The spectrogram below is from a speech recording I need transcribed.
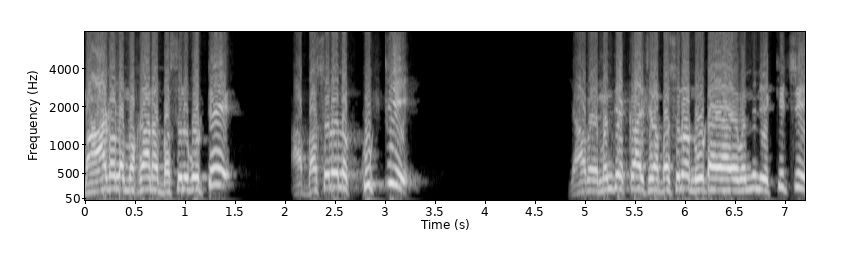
మా ఆడోళ్ళ ముఖాన బస్సులు కొట్టి ఆ బస్సులలో కుక్కి యాభై మంది ఎక్కాల్సిన బస్సులో నూట యాభై మందిని ఎక్కించి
